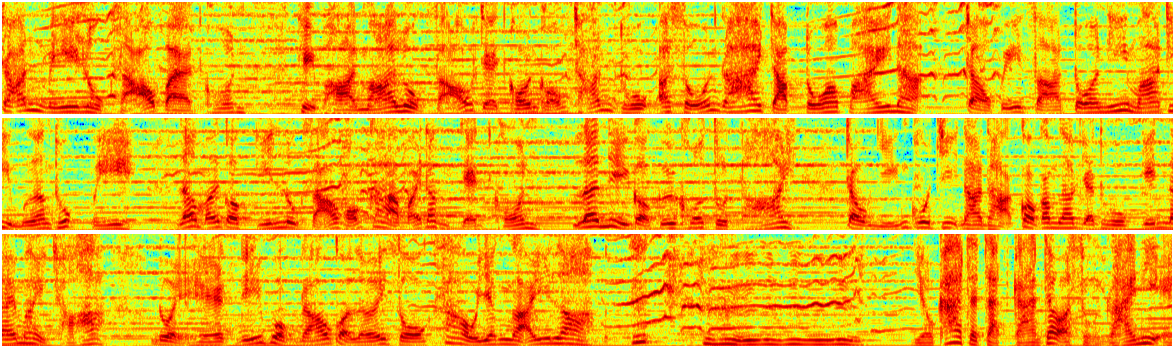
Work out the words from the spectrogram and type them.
ฉันมีลูกสาวแปดคน ที่ผ่านมาลูกสาวเจ็ดคนของฉันถูกอสูรร้ายจับตัวไปนะ่ะ เจ้าปีศาจตัวนี้มาที่เมืองทุกปี แล้วมันก็กินลูกสาวของข้าไปทั้งเจ็ดคน และนี่ก็คือคนสุดท้าย เจ้าหญิงกุจินาดาก็กำลังจะถูกกินในไม่ช้า ด้วยเหตุนี้พวกเราก็เลยโศกเศร้ายังไงล่ะ เดี๋ยวข้าจะจัดการเจ้าอสูรร้ายนี่เอ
